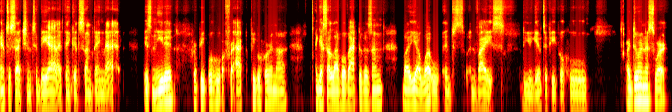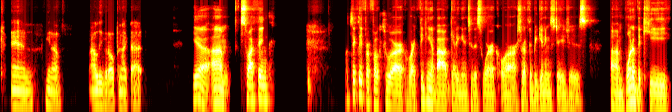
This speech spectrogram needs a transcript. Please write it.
intersection to be at. I think it's something that is needed for people who are for act people who are in a I guess, a level of activism. But yeah, what advice do you give to people who are doing this work? And, you know, I'll leave it open like that. Yeah. Um, so I think particularly for folks who are who are thinking about getting into this work or are sort of the beginning stages, um, one of the key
